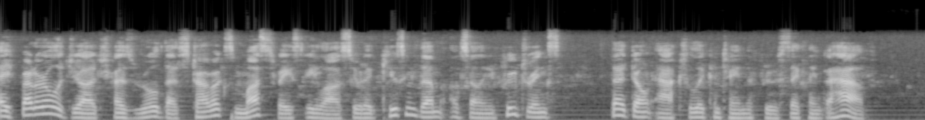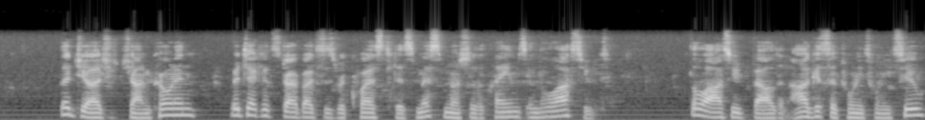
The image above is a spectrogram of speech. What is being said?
A federal judge has ruled that Starbucks must face a lawsuit accusing them of selling fruit drinks that don't actually contain the fruits they claim to have. The judge, John Cronin, rejected Starbucks' request to dismiss most of the claims in the lawsuit. The lawsuit filed in August of 2022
